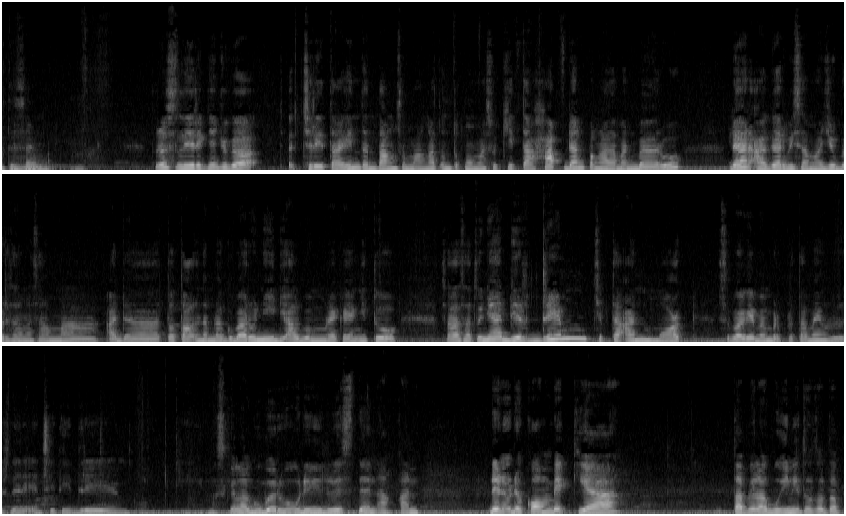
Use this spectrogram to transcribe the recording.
Oke, saya mau. Terus liriknya juga ceritain tentang semangat untuk memasuki tahap dan pengalaman baru dan agar bisa maju bersama-sama. Ada total 6 lagu baru nih di album mereka yang itu. Salah satunya Dear Dream ciptaan Mark sebagai member pertama yang lulus dari NCT Dream. meski lagu baru udah dirilis dan akan dan udah comeback ya tapi lagu ini tuh tetap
